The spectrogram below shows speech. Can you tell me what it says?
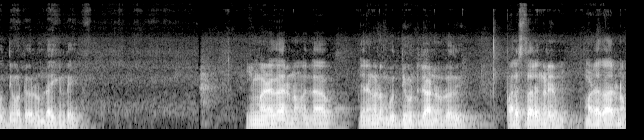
ബുദ്ധിമുട്ടുകൾ ഉണ്ടായിട്ടുണ്ട് ഈ മഴ കാരണം എല്ലാ ജനങ്ങളും ബുദ്ധിമുട്ടിലാണുള്ളത്. പല സ്ഥലങ്ങളിലും മഴ കാരണം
